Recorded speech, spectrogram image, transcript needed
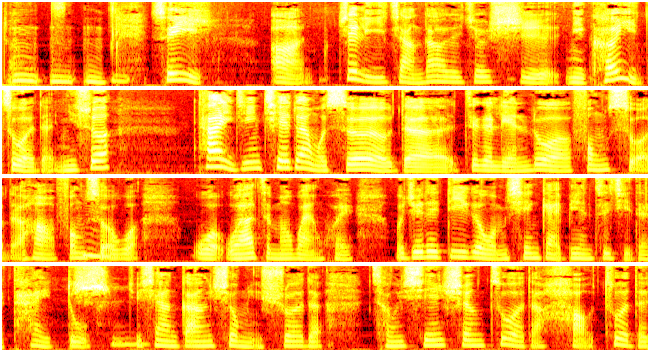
这样子。嗯嗯，嗯，所以啊、呃，这里讲到的就是你可以做的。你说他已经切断我所有的这个联络，封锁的哈，封锁我。嗯我我要怎么挽回？我觉得第一个，我们先改变自己的态度，就像刚刚秀敏说的，从先生做的好、做的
